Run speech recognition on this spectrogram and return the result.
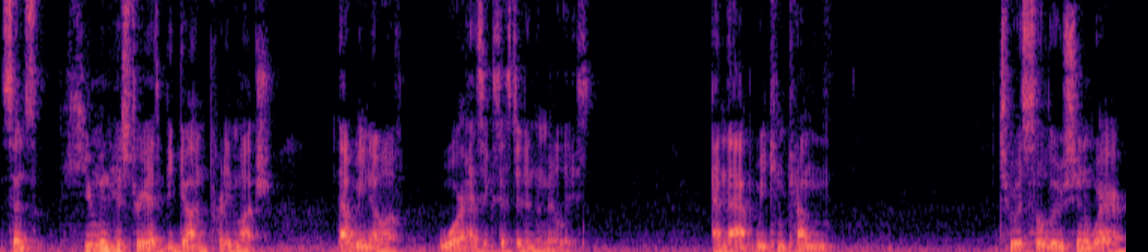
since human history has begun pretty much that we know of. War has existed in the Middle East. And that we can come to a solution where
